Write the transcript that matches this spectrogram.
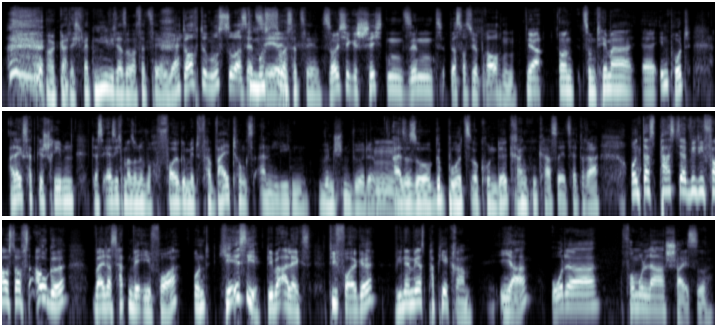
Oh Gott, ich werde nie wieder sowas erzählen, gell? Doch, du musst sowas Du erzählen. musst sowas erzählen. Solche Geschichten sind das, was wir brauchen. Ja, und zum Thema äh, Input. Alex hat geschrieben, dass er sich mal so eine Folge mit Verwaltungsanliegen wünschen würde. Also so Geburtsurkunde, Krankenkasse etc. Und das passt ja wie die Faust aufs Auge, weil das hatten wir eh vor. Und hier ist sie, lieber Alex. Die Folge, wie nennen wir es? Papierkram. Ja, oder Formularscheiße.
